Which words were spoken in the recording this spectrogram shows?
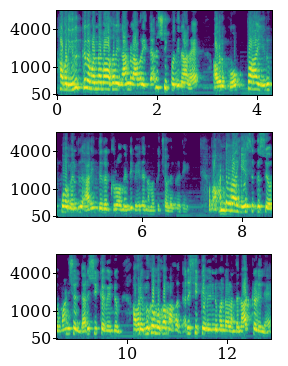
அவர் இருக்கிற வண்ணமாகவே நாங்கள் அவரை தரிசிப்பதினால அவருக்கு ஒப்பா இருப்போம் என்று அறிந்திருக்கிறோம் என்று வேதம் நமக்கு சொல்லுகிறது. அப்ப ஆண்டவராக இயேசு கிறிஸ்து ஒரு மனுஷன் தரிசிக்க வேண்டும். அவரை முகமுகமாக தரிசிக்க வேண்டும் என்றால் அந்த நாட்களில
